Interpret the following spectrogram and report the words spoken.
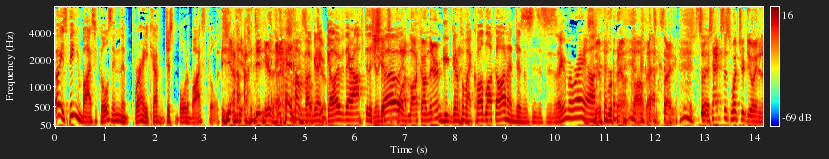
Oh, yeah, speaking of bicycles, in the break, I've just bought a bicycle. Yeah, yeah, I did hear that. actually, I'm, well, I'm going to go over there after the You're show. quad lock on there. g- gonna put my quad lock on and just, just zoom around. Zoom around. Oh, that's exciting. So, text us what you're doing at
